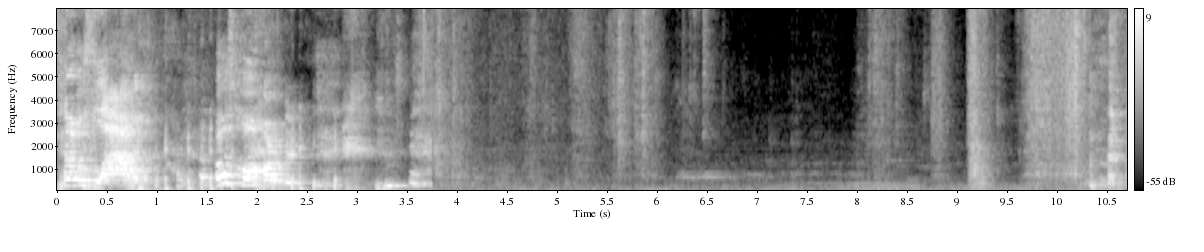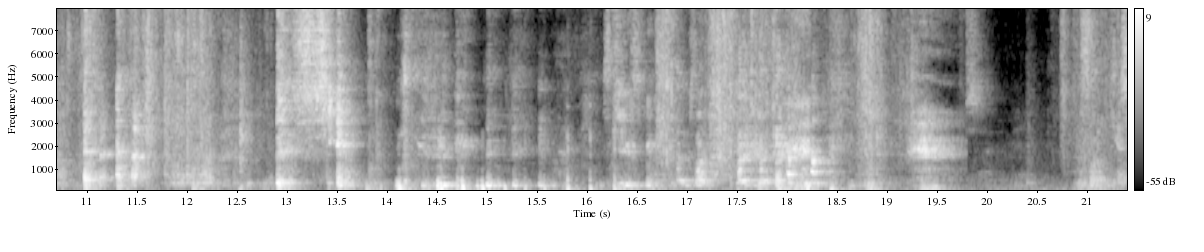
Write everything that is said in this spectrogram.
that was loud. That was hard. Excuse me. I'm sorry. Sorry. Yes,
